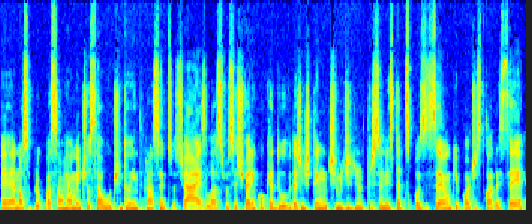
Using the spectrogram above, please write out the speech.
é, a nossa preocupação realmente é a saúde. Então, entre nas redes sociais, lá se vocês tiverem qualquer dúvida, a gente tem um time de nutricionista à disposição que pode esclarecer.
